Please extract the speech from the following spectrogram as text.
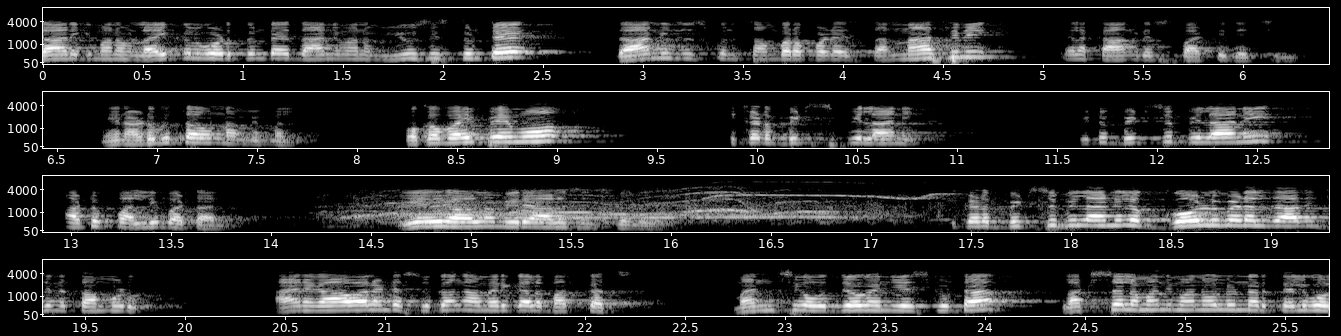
దానికి మనం లైకులు కొడుతుంటే దాన్ని మనం వ్యూస్ ఇస్తుంటే దాన్ని చూసుకుని సంబరపడే సన్నాసిని ఇలా కాంగ్రెస్ పార్టీ తెచ్చింది. నేను అడుగుతా ఉన్నా మిమ్మల్ని. ఒకవైపేమో ఇక్కడ బిట్స్ పిలాని. ఇటు బిట్స్ పిలాని అటు పల్లి బఠాని. ఏది కావాలో మీరే ఆలోచించుకోండి. ఇక్కడ బిట్స్ పిలానిలో గోల్డ్ మెడల్ సాధించిన తమ్ముడు. ఆయన కావాలంటే సుఖంగా అమెరికాలో బతకచ్చు. మంచిగా ఉద్యోగం చేసుకుంటా లక్షల మంది మనోళ్ళు ఉన్నారు తెలుగు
